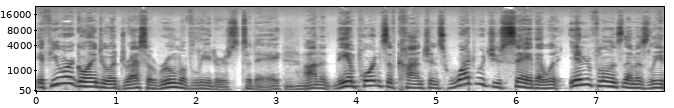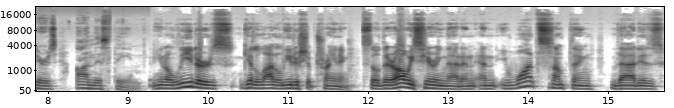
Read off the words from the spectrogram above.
if you were going to address a room of leaders today mm-hmm. on the importance of conscience, what would you say that would influence them as leaders on this theme? You know, leaders get a lot of leadership training. So they're always hearing that. And, and you want something that is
